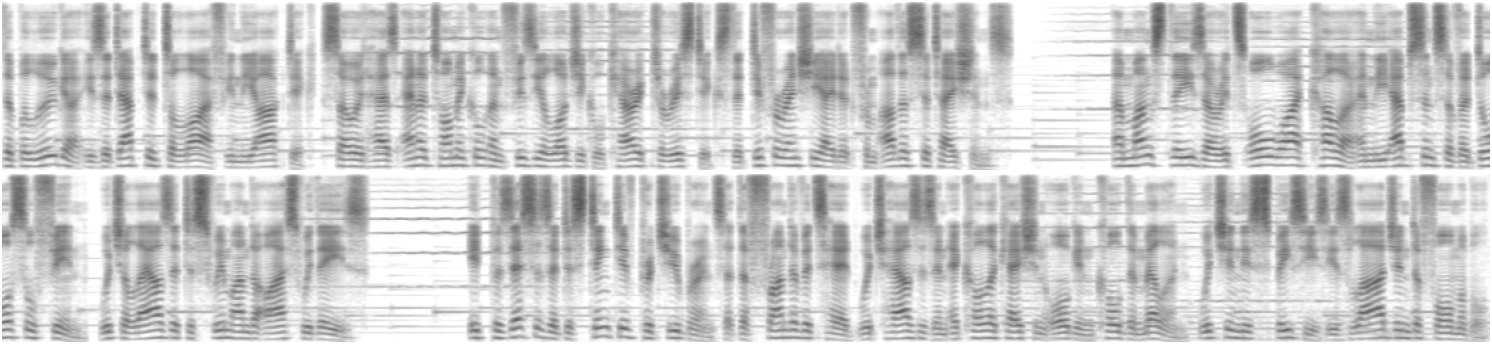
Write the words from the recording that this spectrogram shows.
The beluga is adapted to life in the Arctic, so it has anatomical and physiological characteristics that differentiate it from other cetaceans. Amongst these are its all-white color and the absence of a dorsal fin, which allows it to swim under ice with ease. It possesses a distinctive protuberance at the front of its head which houses an echolocation organ called the melon, which in this species is large and deformable.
